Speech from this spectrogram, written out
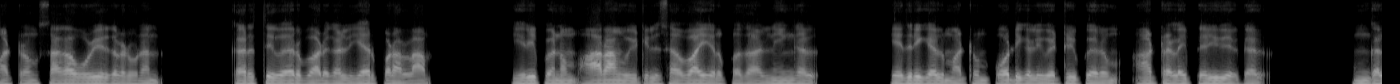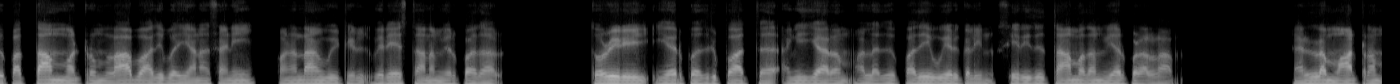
மற்றும் சக ஊழியர்களுடன் கருத்து வேறுபாடுகள் ஏற்படலாம். இருப்பினும் ஆறாம் வீட்டில் செவ்வாய் இருப்பதால் நீங்கள் எதிரிகள் மற்றும் போட்டிகளில் வெற்றி பெறும் ஆற்றலை பெறுவீர்கள். உங்கள் பத்தாம் மற்றும் லாப அதிபதியான சனி பன்னெண்டாம் வீட்டில் விரயஸ்தானம் இருப்பதால் தொழிலில் ஏற்பது பார்த்த அங்கீகாரம் அல்லது பதவி உயர்களின் சிறிது தாமதம் ஏற்படலாம். நல்ல மாற்றம்.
